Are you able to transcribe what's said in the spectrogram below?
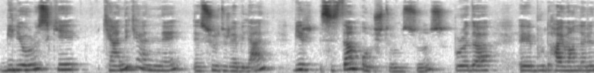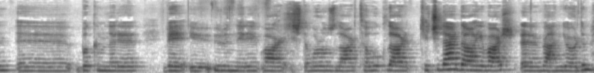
biliyoruz ki kendi kendine e, sürdürebilen bir sistem oluşturmuşsunuz. Burada e, burada hayvanların e, bakımları ve e, ürünleri var. İşte horozlar, tavuklar, keçiler dahi var e, ben gördüm.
